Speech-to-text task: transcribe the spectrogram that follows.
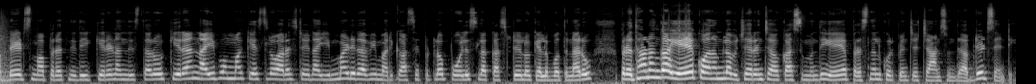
అప్డేట్స్ మా ప్రతినిధి కిరణ్ అందిస్తారు. కిరణ్ ఐబొమ్మ కేసులో అరెస్ట్ అయిన ఇమ్మడి రవి మరి కాసేపట్లో పోలీసుల కస్టడీలోకి వెళ్ళబోతున్నారు. ప్రధానంగా ఏ ఏ కోణంలో విచారించే అవకాశం ఉంది? ఏ ఏ ప్రశ్నలు కురిపించే ఛాన్స్ ఉంది? అప్డేట్స్ ఏంటి?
